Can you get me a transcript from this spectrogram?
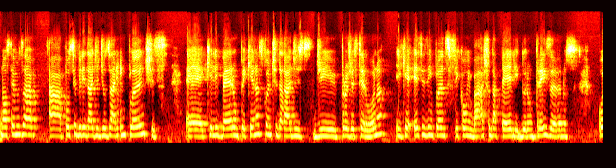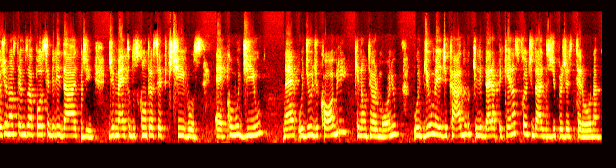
nós temos a, a possibilidade de usar implantes é, que liberam pequenas quantidades de progesterona e que esses implantes ficam embaixo da pele, duram três anos. Hoje nós temos a possibilidade de métodos contraceptivos é, como o DIU, né? O DIU de cobre, que não tem hormônio, o DIU medicado, que libera pequenas quantidades de progesterona.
